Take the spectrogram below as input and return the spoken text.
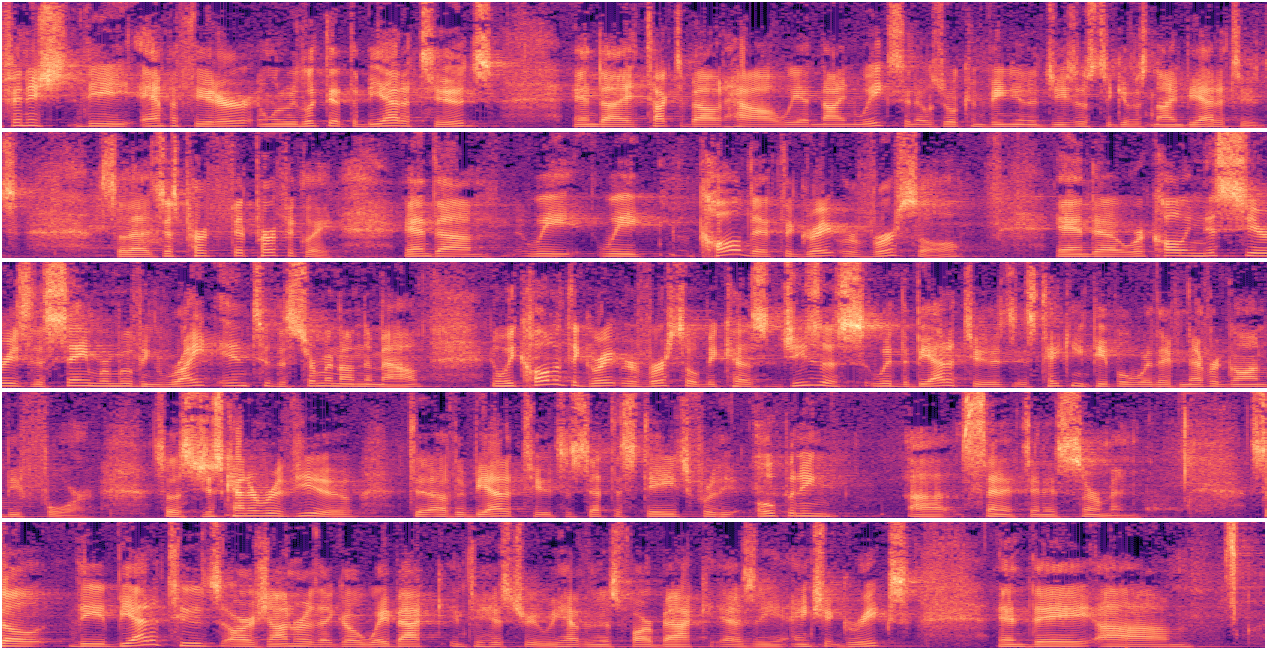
finished the amphitheater, and when we looked at the Beatitudes, and I talked about how we had nine weeks, and it was real convenient of Jesus to give us nine Beatitudes. So that just per- fit perfectly. And um, we, we called it the Great Reversal. And uh, we're calling this series the same. We're moving right into the Sermon on the Mount. And we called it the Great Reversal because Jesus, with the Beatitudes, is taking people where they've never gone before. So it's just kind of review to, of the Beatitudes to set the stage for the opening uh, sentence in his sermon. So the Beatitudes are a genre that go way back into history. We have them as far back as the ancient Greeks, and they um,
